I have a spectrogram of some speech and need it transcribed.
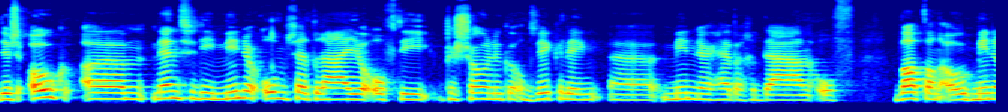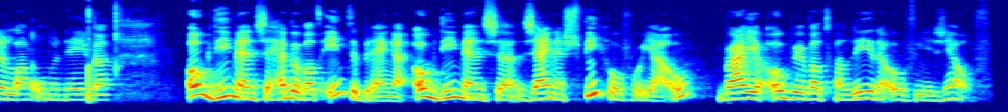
Dus ook um, mensen die minder omzet draaien of die persoonlijke ontwikkeling uh, minder hebben gedaan of wat dan ook, minder lang ondernemen. Ook die mensen hebben wat in te brengen. Ook die mensen zijn een spiegel voor jou, waar je ook weer wat kan leren over jezelf.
